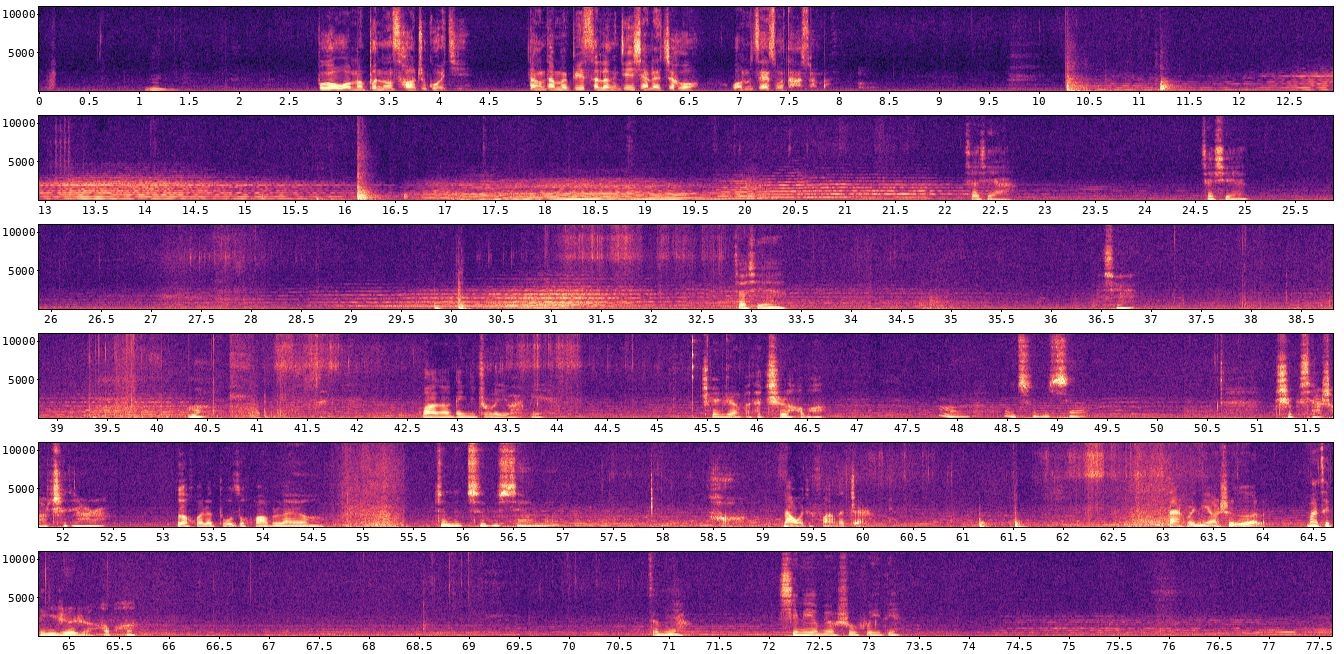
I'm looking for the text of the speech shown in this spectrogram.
嗯。不过我们不能操之过急，等他们彼此冷静下来之后。我们再做打算吧，小璇，小璇，小璇。璇，妈，妈刚给你煮了一碗面，趁热把它吃了，好不好？妈，我吃不下。吃不下少吃点啊，饿坏了肚子划不来哦。真的吃不下吗？好，那我就放在这儿。待会儿你要是饿了，妈再给你热热，好不好？怎么样？心里有没有舒服一点？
